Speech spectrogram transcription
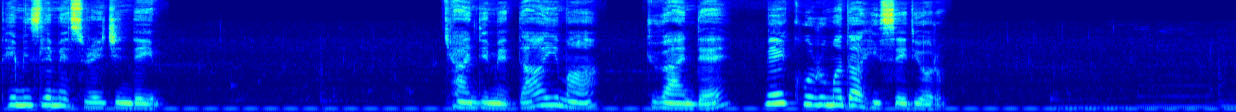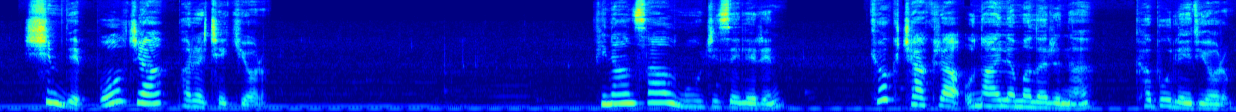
temizleme sürecindeyim. Kendimi daima güvende ve korumada hissediyorum. Şimdi bolca para çekiyorum. Finansal mucizelerin kök çakra onaylamalarını kabul ediyorum.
